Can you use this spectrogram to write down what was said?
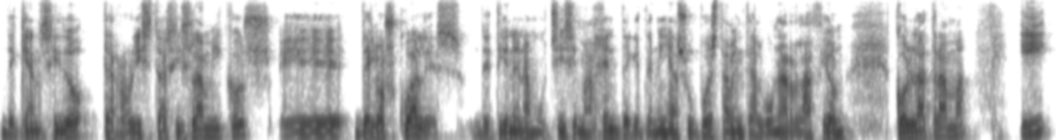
de que han sido terroristas islámicos, eh, de los cuales detienen a muchísima gente que tenía supuestamente alguna relación con la trama y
